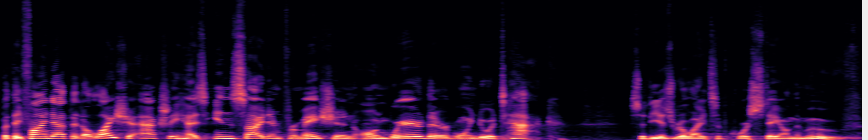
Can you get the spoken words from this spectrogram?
but they find out that Elisha actually has inside information on where they're going to attack. So the Israelites, of course, stay on the move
